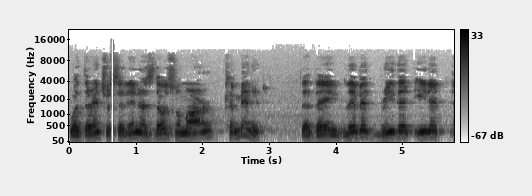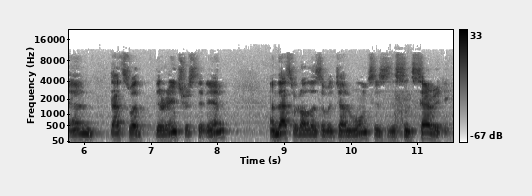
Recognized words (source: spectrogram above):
What they're interested in is those whom are committed that they live it, breathe it, eat it and that's what they're interested in and that's what Allah wants is the sincerity.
